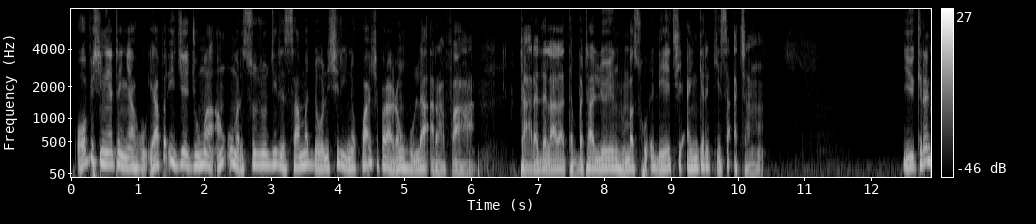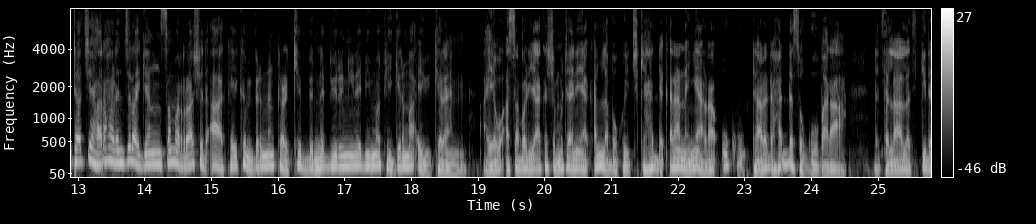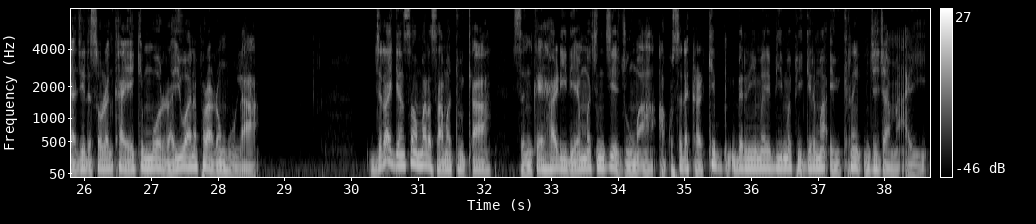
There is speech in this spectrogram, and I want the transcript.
ofishin Netanyahu ya faɗi jiya juma'a an umarci sojoji da samar da wani shiri na kwashe fararen hula a rafa tare da lalata bataliyoyin hamas huɗu da ya ce an girke su a can ukraine ta ce hare-haren jiragen saman rasha da aka kai kan birnin kharkiv na birni na biyu mafi girma a ukraine a yau asabar ya kashe mutane akalla bakwai ciki har da ƙananan yara uku tare da haddasa gobara da ta lalata gidaje da sauran kayayyakin more rayuwa na fararen hula. Jiragen sama marasa matuƙa sun kai hari da yammacin jiya Juma'a a kusa da Kharkiv birni mai bi mafi girma a Ukraine in ji jami'ai.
